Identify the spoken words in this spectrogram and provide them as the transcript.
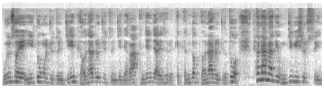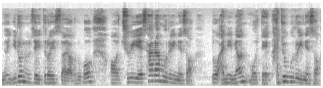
문서에 이동을 주든지 변화를 주든지 내가 앉은 자리에서 이렇게 변동 변화를 줘도 편안하게 움직이실 수 있는 이런 운세에 들어있어요. 그리고 어, 주위에 사람으로 인해서 또 아니면 뭐 내 가족으로 인해서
